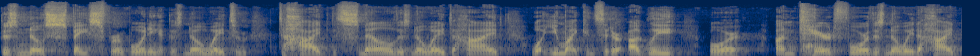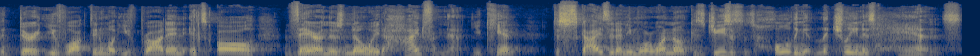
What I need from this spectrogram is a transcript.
there's no space for avoiding it. There's no way to, to hide the smell. There's no way to hide what you might consider ugly or uncared for. There's no way to hide the dirt you've walked in, what you've brought in. It's all there, and there's no way to hide from that. You can't disguise it anymore. One, no, because Jesus is holding it literally in his hands,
